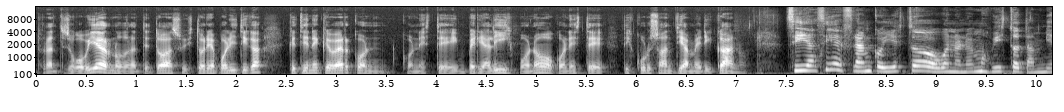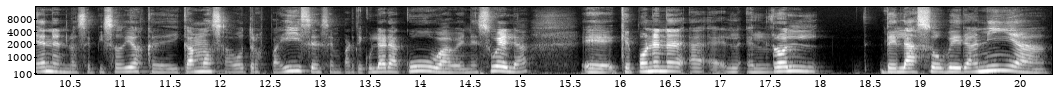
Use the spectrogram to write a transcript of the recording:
durante su gobierno, durante toda su historia política, que tiene que ver con, con este imperialismo, ¿no? con este discurso antiamericano. Sí, así es, Franco, y esto, bueno, lo hemos visto también en los episodios que dedicamos a otros países, en particular a Cuba, Venezuela, eh, que ponen eh, el, rol de la soberanía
